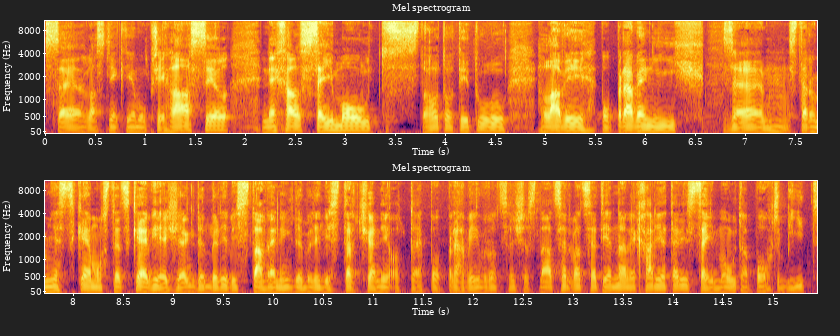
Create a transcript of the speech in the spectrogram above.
se vlastně k němu přihlásil, nechal sejmout z tohoto titulu hlavy popravených ze staroměstské mostecké věže, kde byly vystaveny, kde byly vystrčeny od té popravy v roce 1621, nechal je tedy sejmout a pohřbít.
